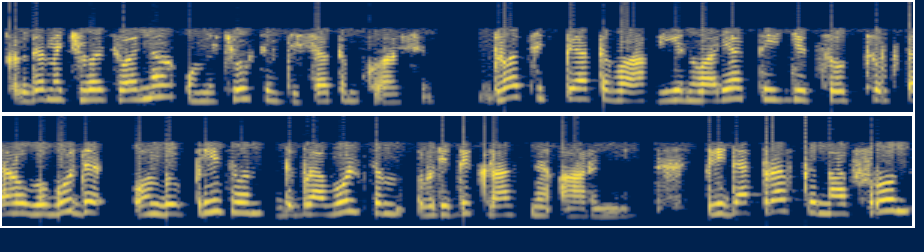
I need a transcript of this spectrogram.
Когда началась война, он учился в 10 классе. 25 января 1942 года он был призван добровольцем в ряды Красной Армии. Перед отправкой на фронт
